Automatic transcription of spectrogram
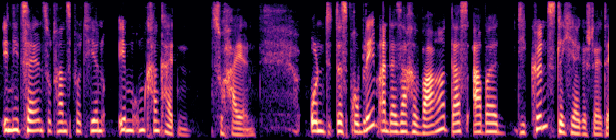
in die Zellen zu transportieren, eben um Krankheiten zu heilen. Und das Problem an der Sache war, dass aber die künstlich hergestellte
